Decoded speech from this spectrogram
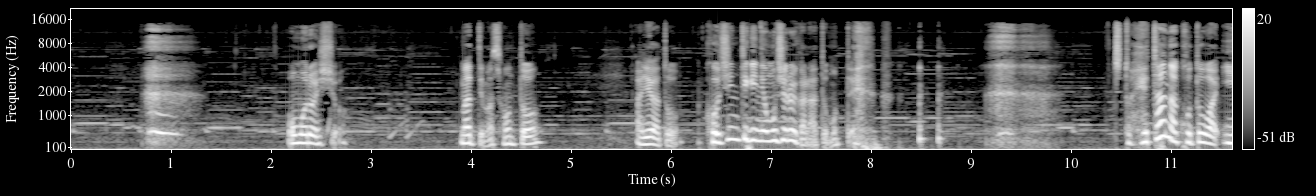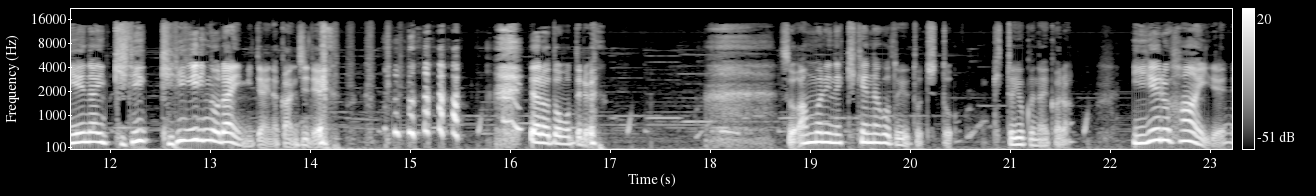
おもろいっしょ。待ってます、本当ありがとう。個人的に面白いかなと思って ちょっと下手なことは言えないギリ、ギリギリのラインみたいな感じで やろうと思ってるそう、あんまりね、危険なこと言うとちょっと、きっと良くないから。言える範囲で、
